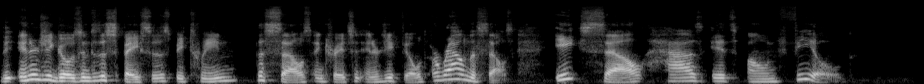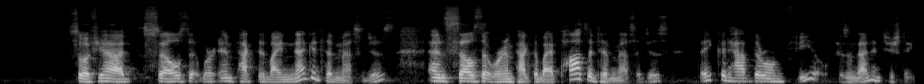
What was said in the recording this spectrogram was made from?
The energy goes into the spaces between the cells and creates an energy field around the cells. Each cell has its own field. So if you had cells that were impacted by negative messages and cells that were impacted by positive messages they could have their own field. Isn't that interesting?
